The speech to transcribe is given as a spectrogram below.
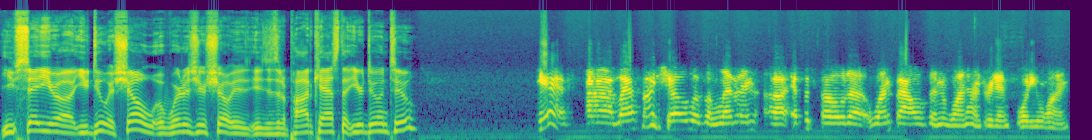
You say you uh, you do a show. Where does your show? Is, is it a podcast that you're doing too? Yes, uh, last night's show was 11, uh, episode uh, 1141.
